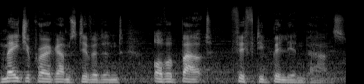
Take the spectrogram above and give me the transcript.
major programs dividend of about 50 billion pounds.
